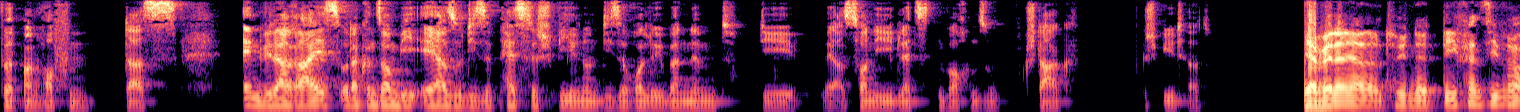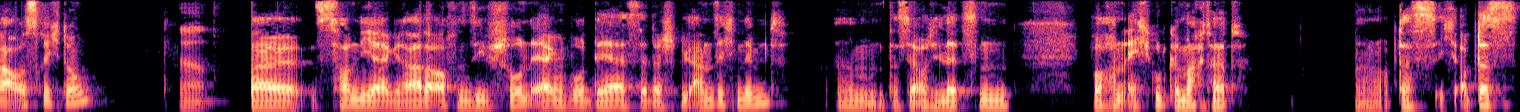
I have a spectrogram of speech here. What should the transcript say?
wird man hoffen, dass entweder Reis oder Konzombie eher so diese Pässe spielen und diese Rolle übernimmt, die ja, Sonny die letzten Wochen so stark gespielt hat. Ja, wäre dann ja natürlich eine defensivere Ausrichtung. Ja. Weil Sonny ja gerade offensiv schon irgendwo der ist, der das Spiel an sich nimmt. Ähm, das ja auch die letzten Wochen echt gut gemacht hat. Ob das, ich, ob das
